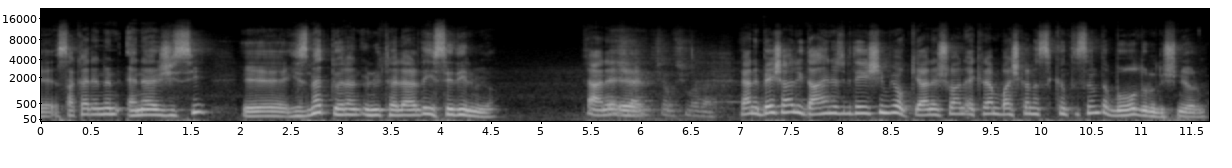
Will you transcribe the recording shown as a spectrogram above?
Ee, Sakarya'nın enerjisi e, hizmet gören ünitelerde hissedilmiyor. Yani Beş e, aylık çalışmada. yani 5 aylık daha henüz bir değişim yok. Yani şu an Ekrem Başkan'ın sıkıntısının da bu olduğunu düşünüyorum.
